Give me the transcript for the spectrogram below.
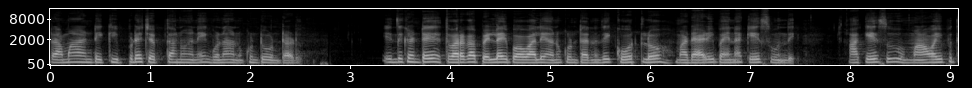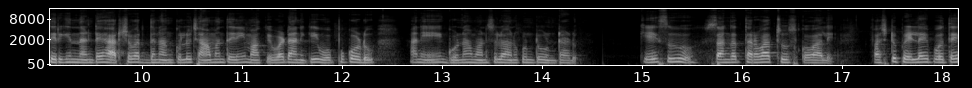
రమా ఆంటీకి ఇప్పుడే చెప్తాను అని గుణ అనుకుంటూ ఉంటాడు. ఎందుకంటే త్వరగా పెళ్ళైపోవాలి అనుకుంటున్నది కోర్టులో మా డాడీ పైన కేసు ఉంది. ఆ కేసు మా వైపు తిరిగిందంటే హర్షవర్ధన్ అంకులు చామంతిని మాకు ఇవ్వడానికి ఒప్పుకోడు అని గుణ మనసులో అనుకుంటూ ఉంటాడు. కేసు సంగతి తర్వాత చూసుకోవాలి. ఫస్ట్ పెళ్ళైపోతే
